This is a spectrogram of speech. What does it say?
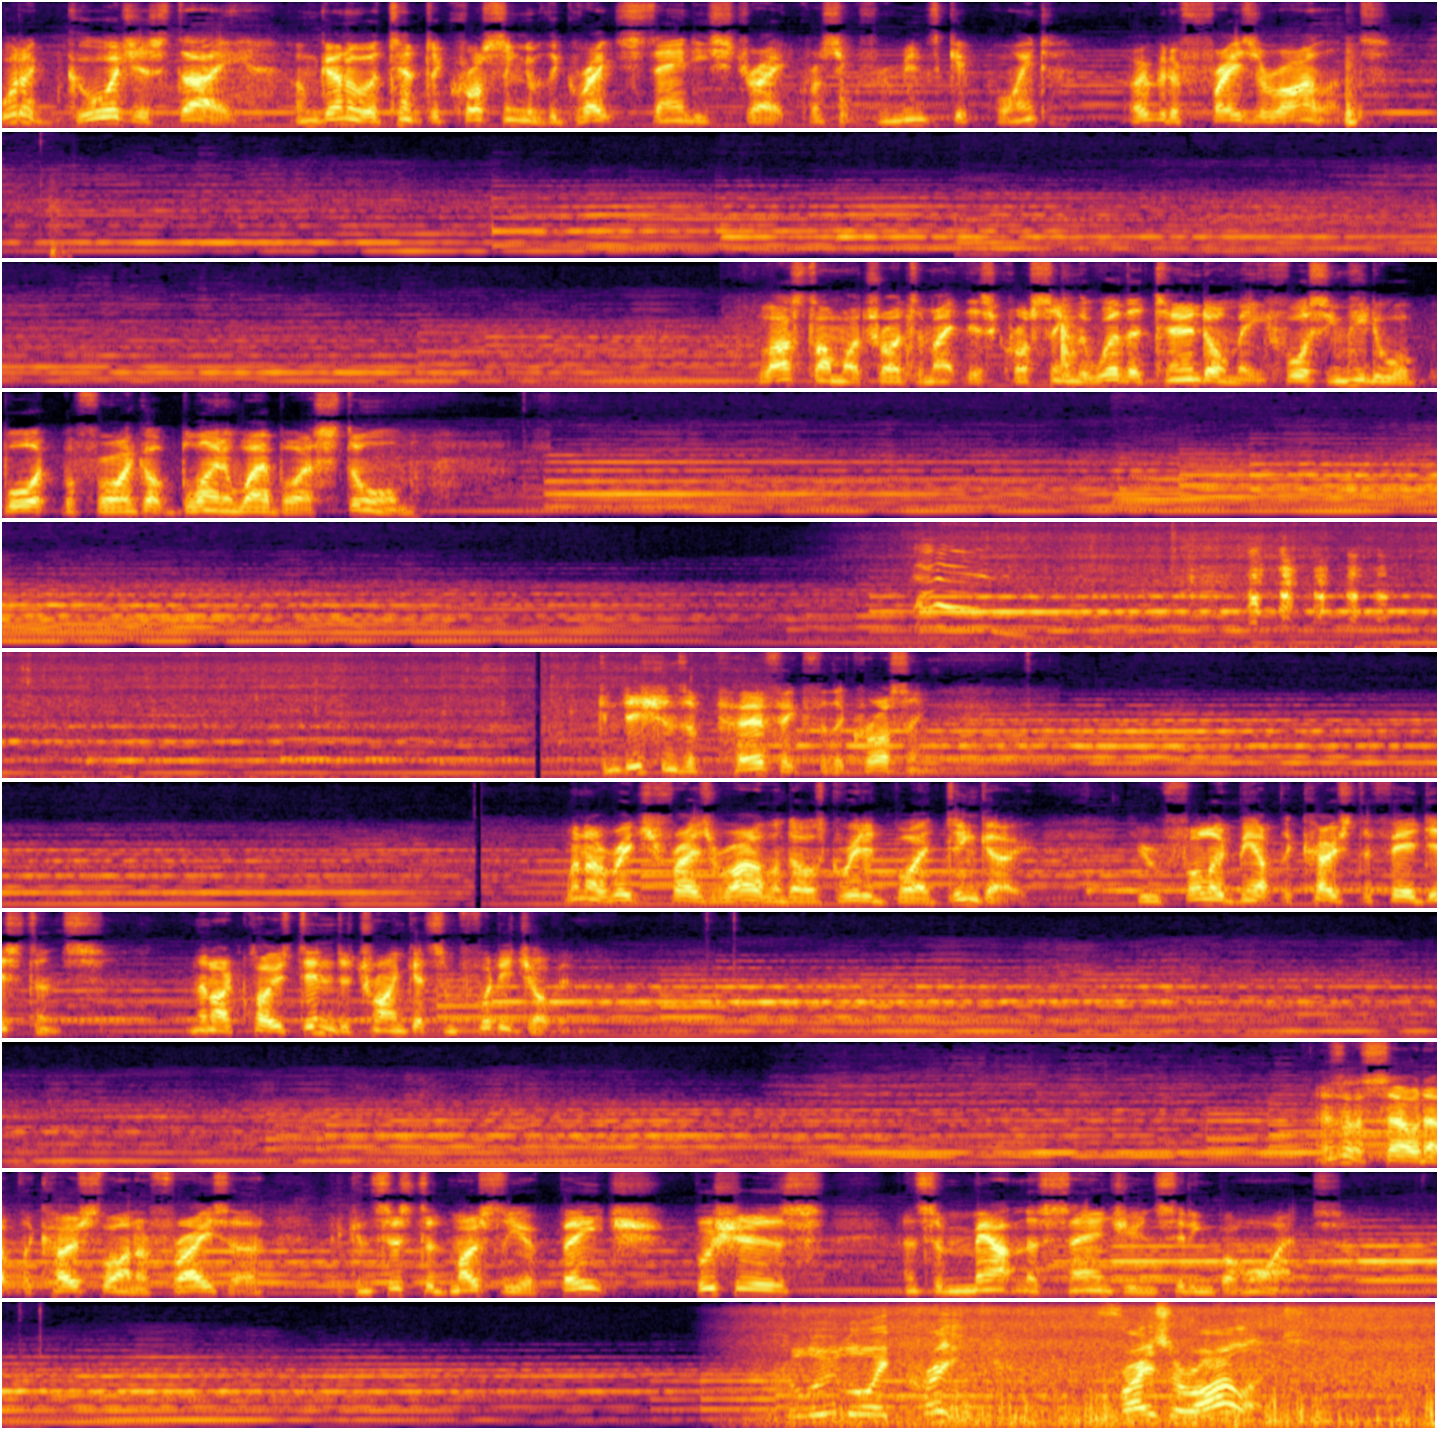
What a gorgeous day. I'm going to attempt a crossing of the Great Sandy Strait, crossing from Inskip Point over to Fraser Island. Last time I tried to make this crossing, the weather turned on me, forcing me to abort before I got blown away by a storm. Conditions are perfect for the crossing. When I reached Fraser Island I was greeted by a dingo, who followed me up the coast a fair distance, and then I closed in to try and get some footage of him. As I sailed up the coastline of Fraser, it consisted mostly of beach, bushes, and some mountainous sand dunes sitting behind. Kaluluoy Creek, Fraser Island,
